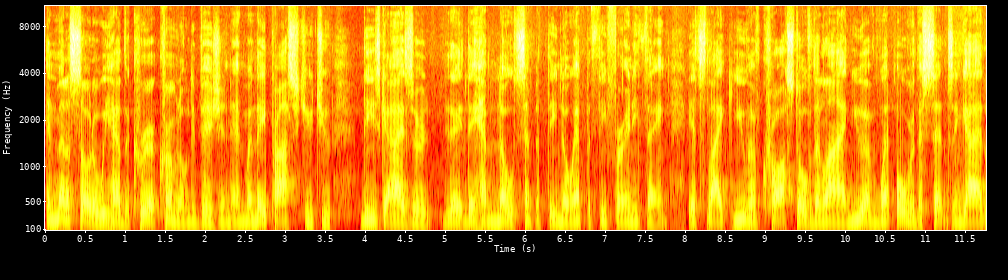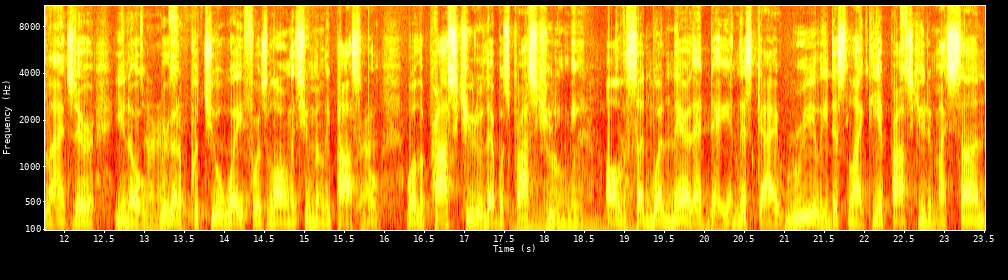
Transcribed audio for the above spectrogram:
in Minnesota, we have the career criminal division, and when they prosecute you, these guys are they, they have no sympathy no empathy for anything. It's like you have crossed over the line. You have went over the sentencing guidelines. They're you know we're going to put you away for as long as humanly possible. Well the prosecutor that was prosecuting me all of a sudden wasn't there that day and this guy really disliked he had prosecuted my son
